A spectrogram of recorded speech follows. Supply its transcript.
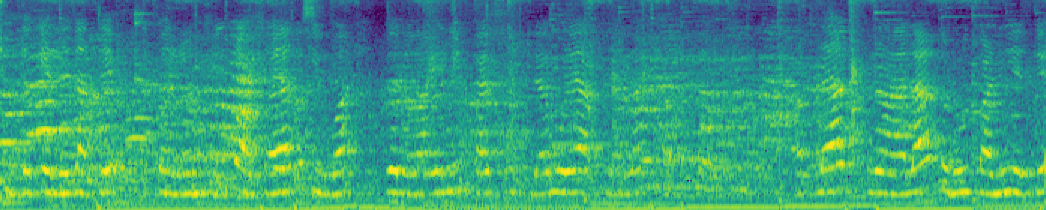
केले जाते. परंतु पावसाळ्यात किंवा जलवाहिनी पाईप फुटल्यामुळे आपल्याला आपल्या नळाला कडून पाणी येते.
